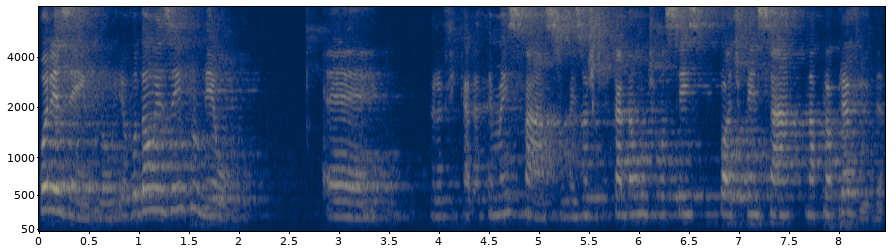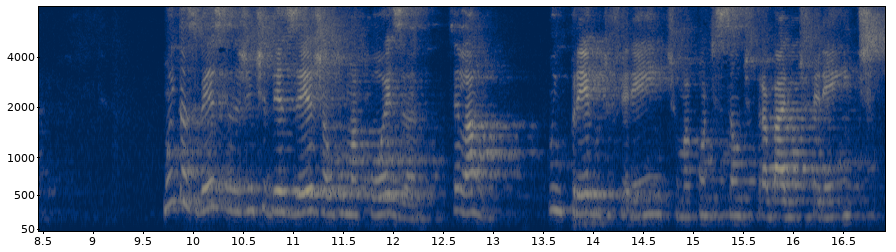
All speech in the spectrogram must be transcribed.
por exemplo, eu vou dar um exemplo meu, é, para ficar até mais fácil, mas acho que cada um de vocês pode pensar na própria vida. Muitas vezes a gente deseja alguma coisa, sei lá, um emprego diferente, uma condição de trabalho diferente,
